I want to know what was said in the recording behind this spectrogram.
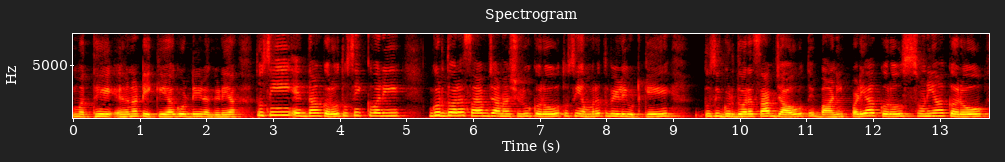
ਮੱਥੇ ਹਨਾ, ਟੇਕੇ ਆ, ਗੋਡੇ ਰਗੜੇ ਆ, ਤੁਸੀਂ ਇਦਾਂ ਕਰੋ, ਤੁਸੀਂ ਇੱਕ ਵਾਰੀ ਗੁਰਦੁਆਰਾ ਸਾਹਿਬ ਜਾਣਾ ਸ਼ੁਰੂ ਕਰੋ, ਤੁਸੀਂ ਅੰਮ੍ਰਿਤ ਵੇਲੇ ਉੱਠ ਕੇ ਤੁਸੀਂ ਗੁਰਦੁਆਰਾ ਸਾਹਿਬ ਜਾਓ ਤੇ ਬਾਣੀ ਪੜਿਆ ਕਰੋ, ਸੁਣਿਆ ਕਰੋ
